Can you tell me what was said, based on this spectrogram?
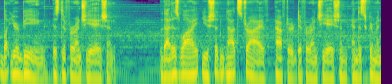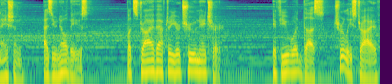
but your being is differentiation. That is why you should not strive after differentiation and discrimination, as you know these, but strive after your true nature. If you would thus truly strive,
